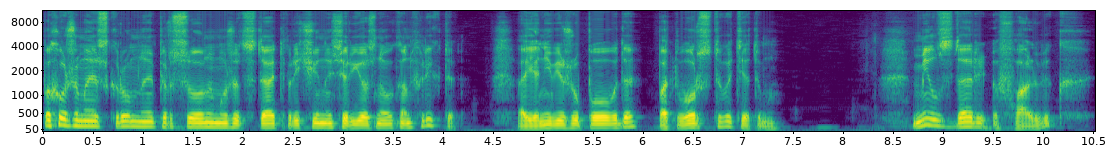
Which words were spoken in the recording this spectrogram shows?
Похоже, моя скромная персона может стать причиной серьезного конфликта, а я не вижу повода потворствовать этому. Милздарь Фальвик,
